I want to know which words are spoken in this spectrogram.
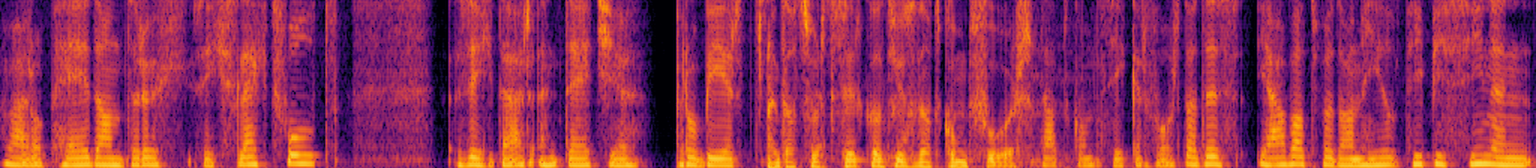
Waarop hij dan terug zich slecht voelt, zich daar een tijdje probeert. En dat soort cirkeltjes, dat komt voor? Dat komt zeker voor. Dat is ja, wat we dan heel typisch zien in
